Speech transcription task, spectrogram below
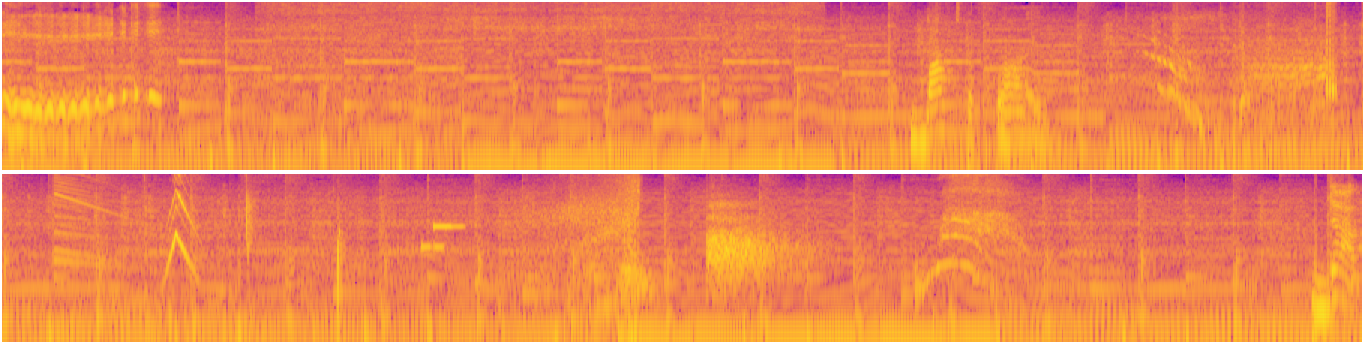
Butterfly. Duck.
